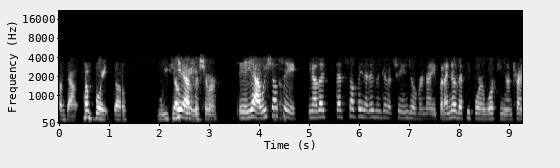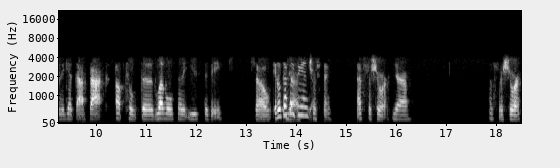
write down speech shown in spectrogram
come down at some point. So we shall see. yeah, see. for sure. Yeah, we shall yeah. see. You know that that's something that isn't going to change overnight, but I know that people are working on trying to get that back up to the levels that it used to be. So it'll definitely be interesting. That's for sure. Yeah, that's for sure.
